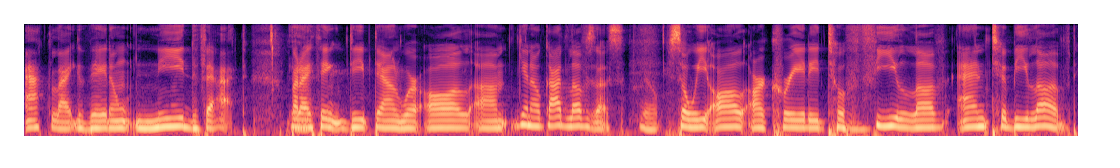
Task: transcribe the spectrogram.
act like they don't need that. But yeah. I think deep down we're all, um, you know, God loves us. Yeah. So we all are created to feel love and to be loved.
